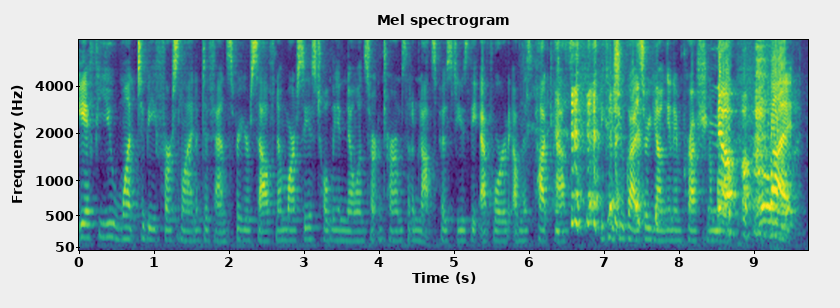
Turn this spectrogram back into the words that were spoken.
If you want to be first line of defense for yourself, now Marcy has told me in no uncertain terms that I'm not supposed to use the F word on this podcast because you guys are young and impressionable. No. But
